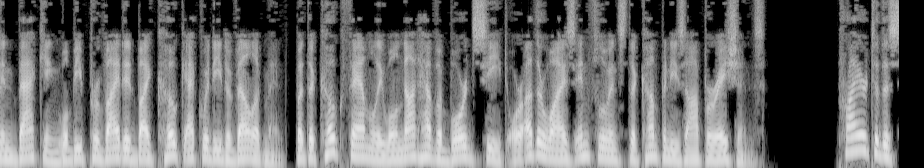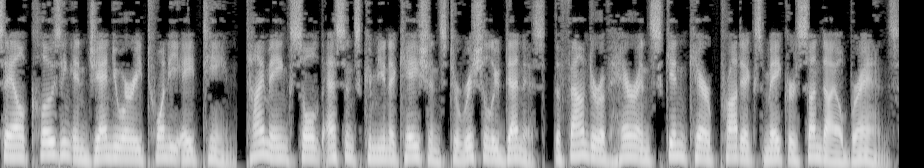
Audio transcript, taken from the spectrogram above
in backing will be provided by Koch Equity Development, but the Koch family will not have a board seat or otherwise influence the company's operations. Prior to the sale closing in January 2018, Time Inc. sold Essence Communications to Richelieu Dennis, the founder of hair and skin care products maker Sundial Brands.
